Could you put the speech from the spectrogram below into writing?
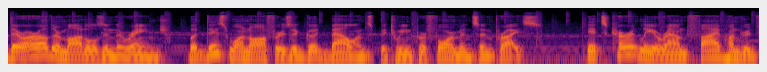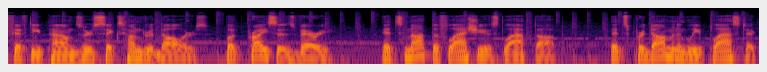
There are other models in the range, but this one offers a good balance between performance and price. It's currently around £550 or $600, but prices vary. It's not the flashiest laptop. It's predominantly plastic,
